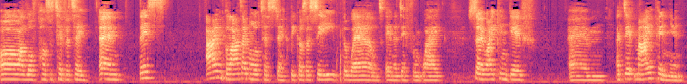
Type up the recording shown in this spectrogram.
Oh, I love positivity. Um, this, I'm glad I'm autistic because I see the world in a different way. So I can give um, a dip my opinion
